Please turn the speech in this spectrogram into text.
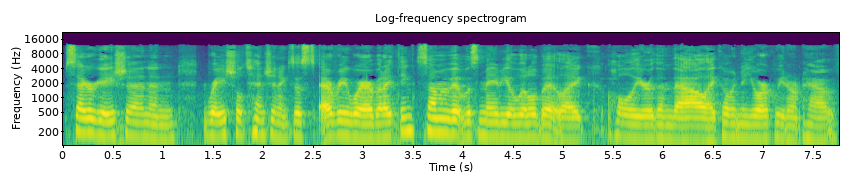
segregation and racial tension exists everywhere, but I think some of it was maybe a little bit like holier than thou, like, oh, in New York we don't have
